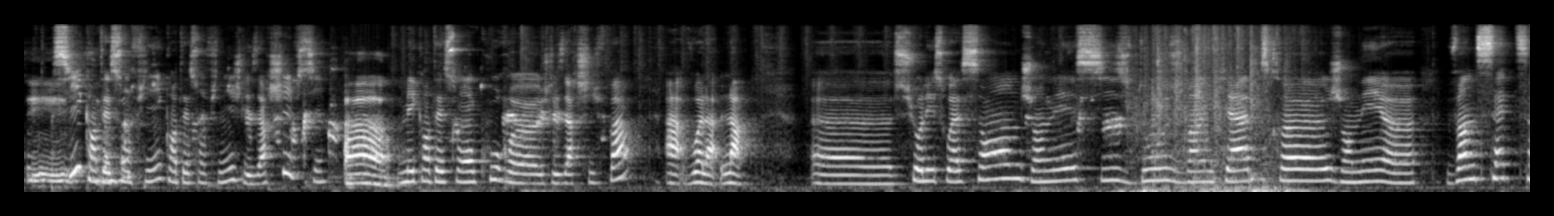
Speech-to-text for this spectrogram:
t'es. Si, quand elles sont finies, quand elles sont finies, je les archive, si. Ah. Mais quand elles sont en cours, euh, je les archive pas. Ah, voilà, là. Euh, sur les 60, j'en ai 6, 12, 24, j'en ai 27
